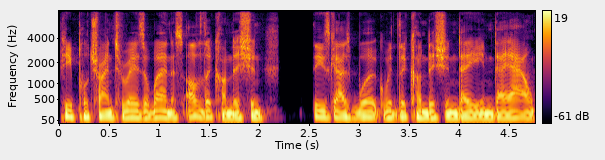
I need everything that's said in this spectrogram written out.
people trying to raise awareness of the condition. These guys work with the condition day in day out,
